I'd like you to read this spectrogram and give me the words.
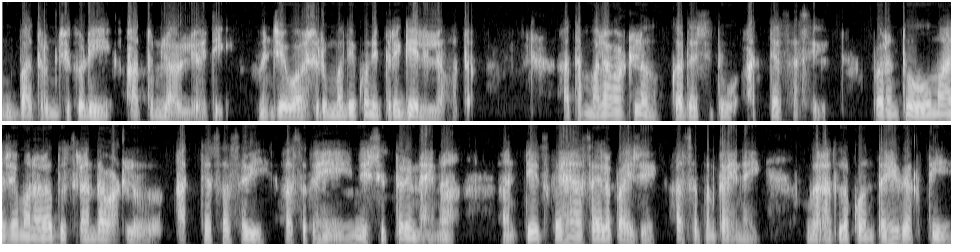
बाथरूमची कडी आतून लावली होती. म्हणजे वॉशरूममध्ये कोणीतरी गेलेलं होतं. आता मला वाटलं कदाचित तू आत्याच असेल. परंतु माझ्या मनाला दुसऱ्यांदा वाटलं आत्याच असावी असं काही निश्चित तरी नाही ना? आणि तेच काही असायला पाहिजे असं पण काही नाही. घरातला कोणताही व्यक्ती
